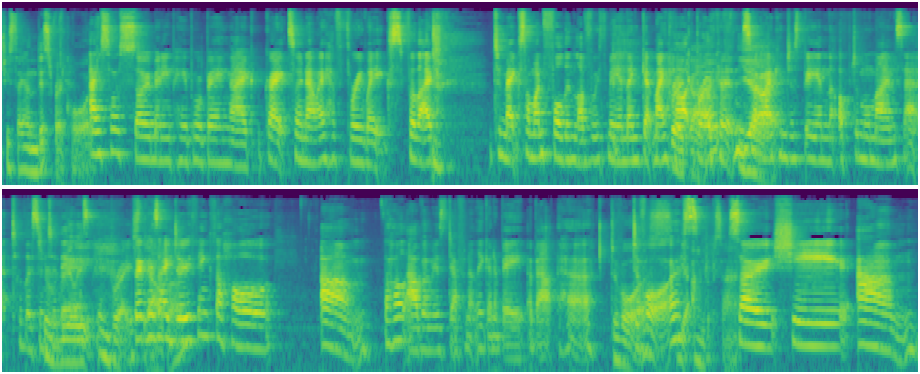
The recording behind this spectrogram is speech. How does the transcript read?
to say on this record. I saw so many people being like, "Great, so now I have three weeks for like." To make someone fall in love with me and then get my heart up. broken, so I can just be in the optimal mindset to listen to to, really this. embrace because I do think the whole um the whole album is definitely going to be about her Divorce. divorce. Yeah, 100%. So she um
